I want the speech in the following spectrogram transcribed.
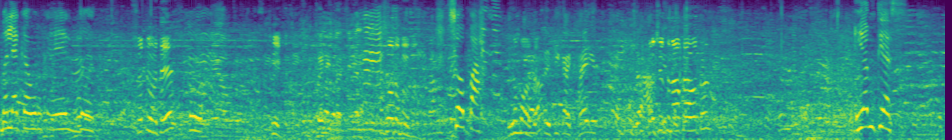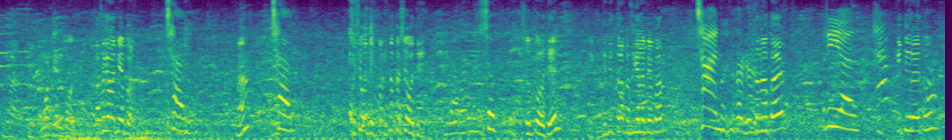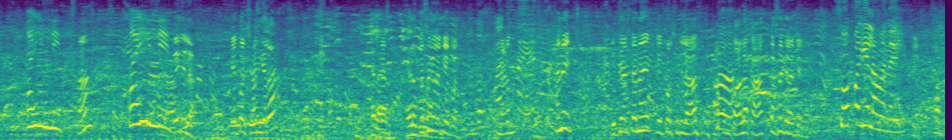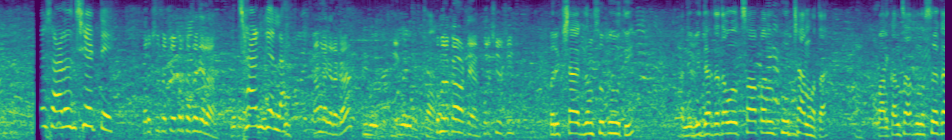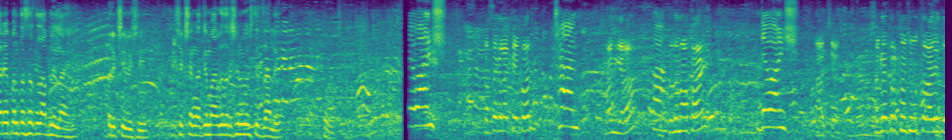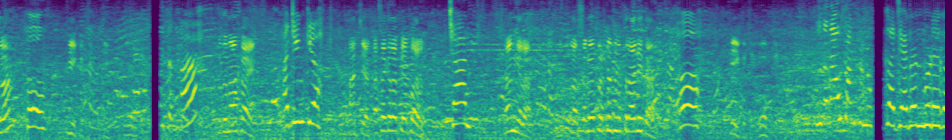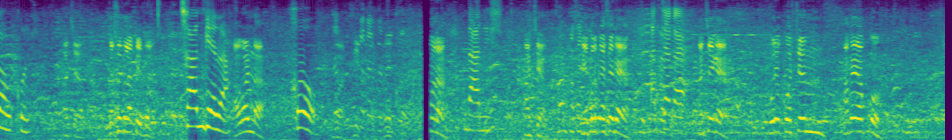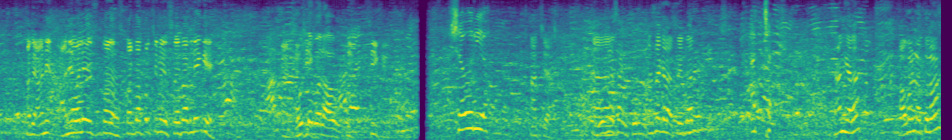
भल्या क्रमांक एक दोन. सोपे होते? हो. ठीक. कसं होतं पेपर सोपा. सोपा होता? परीक्षेचं नाव काय होतं? एम टी एस कसं गेला पेपर छान. हां? छान. कसे होते? प्रश्न कसे होते? सोपे. सोपे होते. किती तुला कसं गेला पेपर छान. तुझं नाव काय? रिअल कि- किती वेळ आहे तू? पहिली. हां? पहिली. पहिलीला. पेपर छान गेला? कसं गेला पेपर मॅडम? नाही, नाही. विद्यार्थ्याने पेपर सोडला आपण पालक आहात. कसा गेला पेपर सोपा गेला म्हणायला शाळून शेटे परीक्षेचा पेपर कसा गेला? छान गेला. चांगला गेला का? तुम्हाला काय वाटतं परीक्षेविषयी? परीक्षा एकदम सोपी होती आणि विद्यार्थ्याचा उत्साह पण खूप छान होता. पालकांचा सहकार्य पण तसंच लाभलेलं आहे परीक्षेविषयी. शिक्षकांचे मार्गदर्शन व्यवस्थित झाले. हो. देवांश. कसा गेला पेपर? छान. छान गेला? हां. तुझं नाव काय? देवांश. अच्छा. सगळ्या प्रश्नाचे उत्तर आले तुला? हो. ठीक आहे. हा तुझं नाव काय? अजिंक्य. अच्छा कसा गेला पेपर? छान. छान गेला? तुला सगळ्या प्रश्नाचे उत्तर आले का? हो. ठीक आहे ठीक ओके. तुझं नाव सांग गजानन गावकोळ अच्छा कसा गेला पेपर? छान गेला. आवडला? हो. बरं ठीक आहे ओके. बोला. दानिश. अच्छा पेपर कैसा गया? अच्छा अच्छा गया. पूरे क्वेश्चन आ गए आपको? अभी आने आने वाले स्प- स्पर्धा परीक्षा में सहभाग लेंगे? अच्छा, ठीक। है। शौर्य। अच्छा। कसा गेला पेपर? अच्छा। छान गेला? आवडला तुला?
